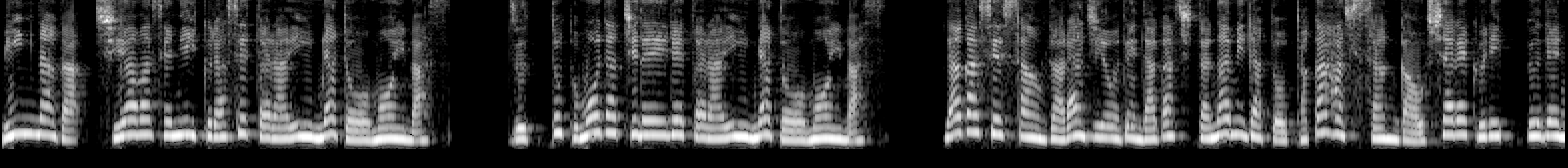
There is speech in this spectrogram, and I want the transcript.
みんなが幸せに暮らせたらいいなと思います。ずっと友達でいれたらいいなと思います。長瀬さんがラジオで流した涙と高橋さんがおしゃれクリップで流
